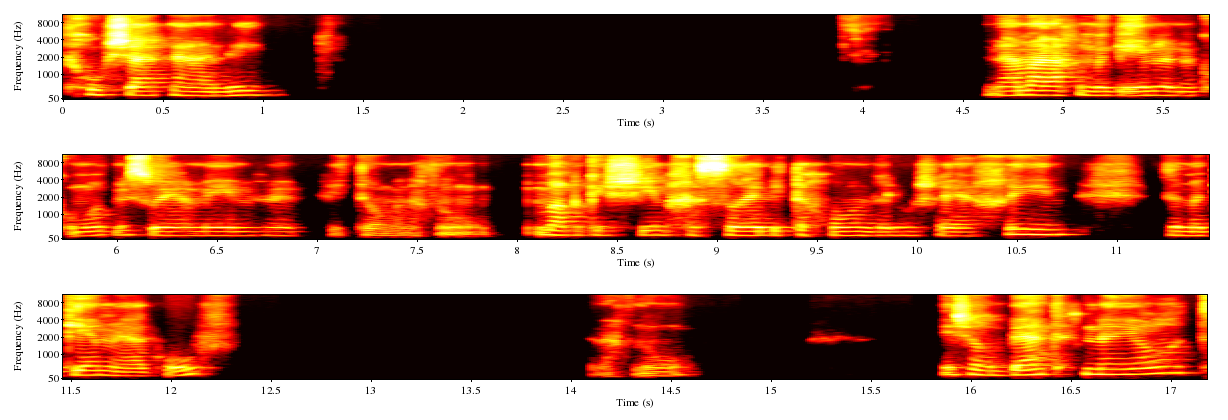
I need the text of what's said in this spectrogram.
תחושת האני. למה אנחנו מגיעים למקומות מסוימים ופתאום אנחנו מרגישים חסרי ביטחון ולא שייכים, זה מגיע מהגוף. אנחנו, יש הרבה התניות,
